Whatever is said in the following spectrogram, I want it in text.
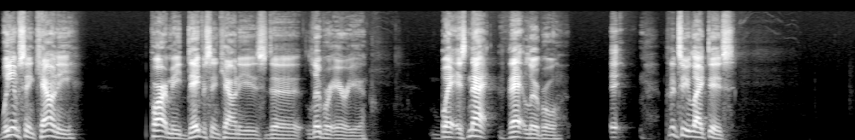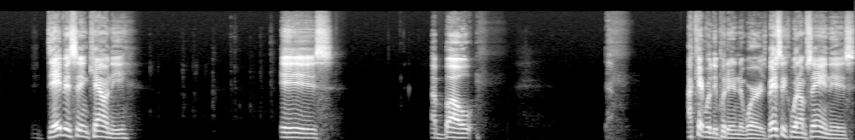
Williamson County, pardon me, Davidson County is the liberal area but it's not that liberal. It, put it to you like this Davidson County is about, I can't really put it into words. Basically, what I'm saying is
